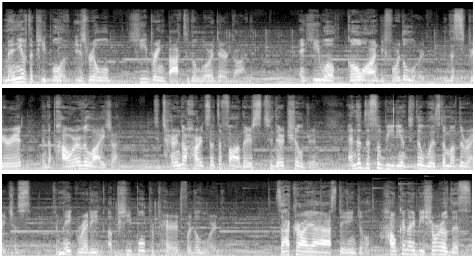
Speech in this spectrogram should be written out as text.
Many of the people of Israel will he bring back to the Lord their God, and he will go on before the Lord in the spirit and the power of Elijah to turn the hearts of the fathers to their children and the disobedient to the wisdom of the righteous, to make ready a people prepared for the Lord. Zechariah asked the angel, How can I be sure of this?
